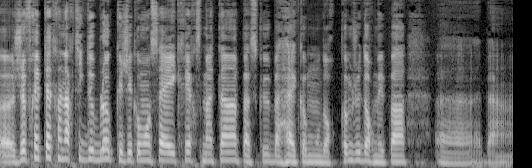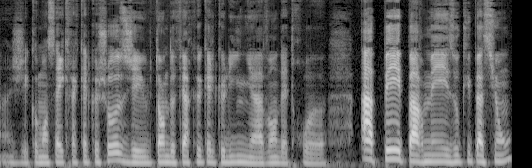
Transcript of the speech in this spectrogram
Euh, je ferai peut-être un article de blog que j'ai commencé à écrire ce matin parce que bah, comme, on dort, je dormais pas, euh, ben, j'ai commencé à écrire quelque chose. J'ai eu le temps de faire que quelques lignes avant d'être euh, happé par mes occupations,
